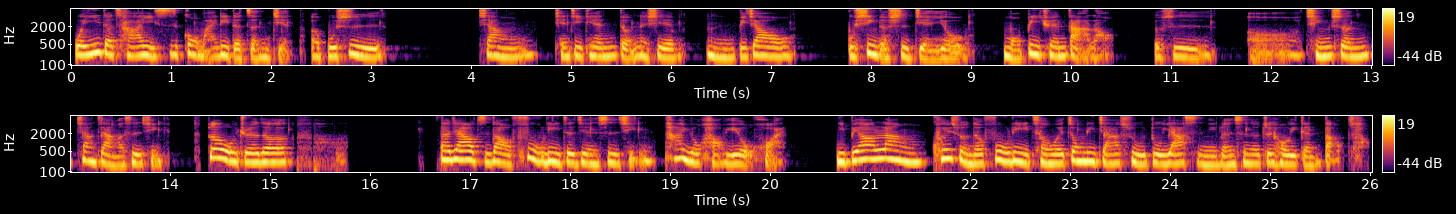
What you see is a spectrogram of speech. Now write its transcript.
唯一的差异是购买力的增减，而不是像前几天的那些嗯比较不幸的事件，有某币圈大佬就是呃轻生像这样的事情。所以我觉得。大家要知道复利这件事情，它有好也有坏。你不要让亏损的复利成为重力加速度压死你人生的最后一根稻草。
